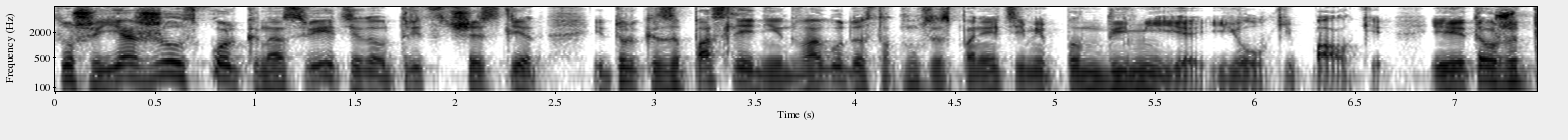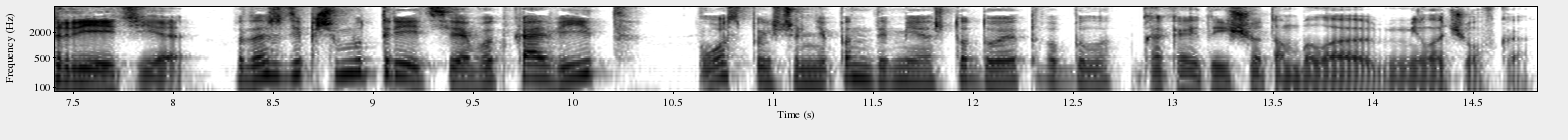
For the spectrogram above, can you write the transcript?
Слушай, я жил сколько на свете, да, 36 лет, и только за последние два года столкнулся с понятиями пандемия, елки-палки. И это уже третье. Подожди, почему третье? Вот ковид, оспа еще не пандемия, что до этого было? Какая-то еще там была мелочевка.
